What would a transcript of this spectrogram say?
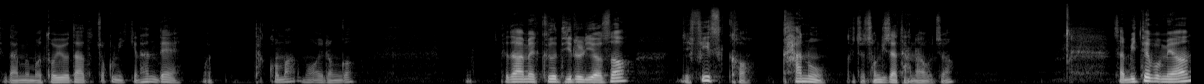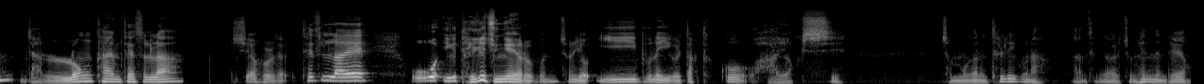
그다음에 뭐 도요다도 조금 있긴 한데 뭐 타코마 뭐 이런 거. 그다음에 그 뒤를 이어서 이제 피스커, 카누, 그죠? 전기자 다 나오죠. 자, 밑에 보면 자, 롱타임 테슬라 쉐어홀더 테슬라의 오 이거 되게 중요해요, 여러분. 저는 여, 이분의 이걸 딱 듣고 와, 역시 전문가는 틀리구나 라는 생각을 좀 했는데요.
